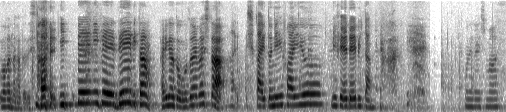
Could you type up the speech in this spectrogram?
分かんなかったです、はい。一平二平デイビタンありがとうございました。はい。司会とニーファイユーニフェーデービタン。お願いします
